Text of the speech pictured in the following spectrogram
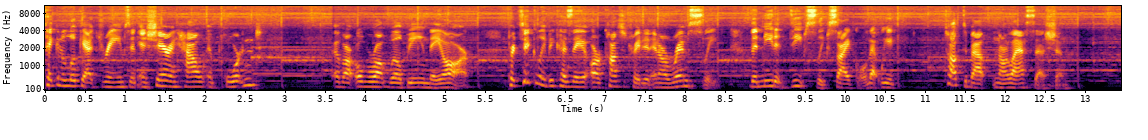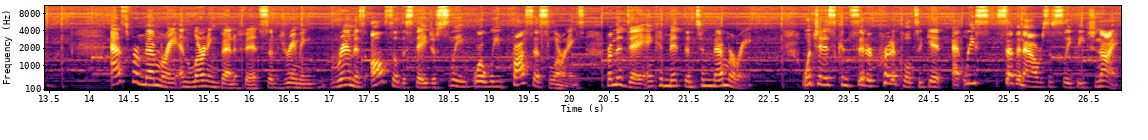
taking a look at dreams and, and sharing how important of our overall well-being they are, particularly because they are concentrated in our REM sleep, the needed deep sleep cycle that we talked about in our last session. For memory and learning benefits of dreaming, REM is also the stage of sleep where we process learnings from the day and commit them to memory, which it is considered critical to get at least seven hours of sleep each night.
